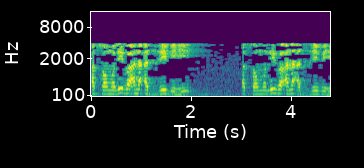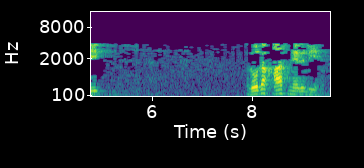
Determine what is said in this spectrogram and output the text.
اسوملی و ان اجزی بھی اسوملی و ان اجزی بھی روزہ خاص میرے لیے ہے۔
